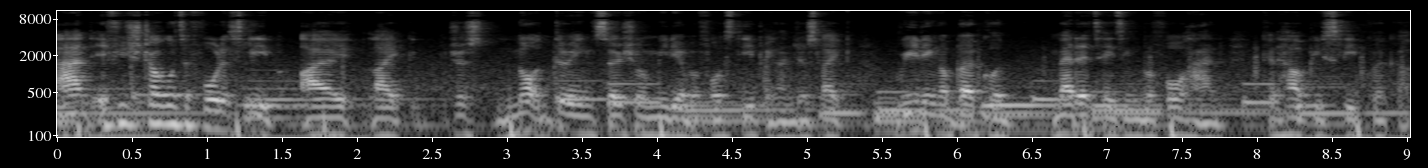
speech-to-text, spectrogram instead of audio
And if you struggle to fall asleep, I like just not doing social media before sleeping and just like reading a book or meditating beforehand can help you sleep quicker.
